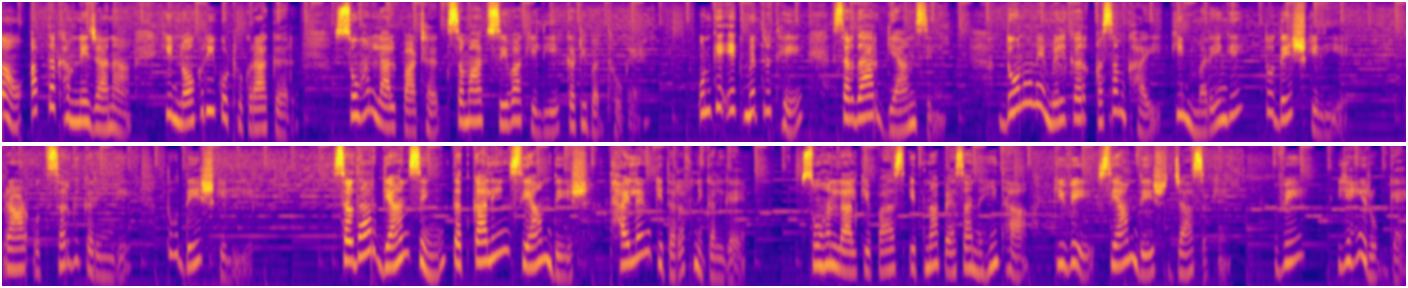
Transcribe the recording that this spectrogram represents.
श्रोताओं अब तक हमने जाना कि नौकरी को ठुकराकर सोहनलाल पाठक समाज सेवा के लिए कटिबद्ध हो गए। उनके एक मित्र थे सरदार ज्ञान सिंह। दोनों ने मिलकर कसम खाई कि मरेंगे तो देश के लिए, प्राण उत्सर्ग करेंगे तो देश के लिए। सरदार ज्ञान सिंह तत्कालीन सियाम देश थाईलैंड की तरफ़ निकल गए। सोहनलाल के पास इतना पैसा नहीं था कि वे सियाम देश जा सकें। वे यहीं रुक गए।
